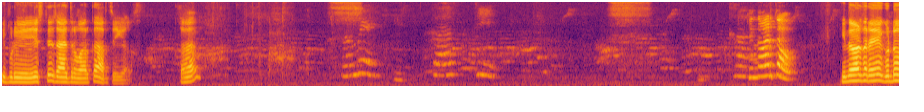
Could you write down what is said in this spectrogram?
ఇప్పుడు వేస్తే సాయంత్రం వరకు ఆరుతాయి కదా? కింద పడతావు. కింద పడతారే గుడ్డు.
